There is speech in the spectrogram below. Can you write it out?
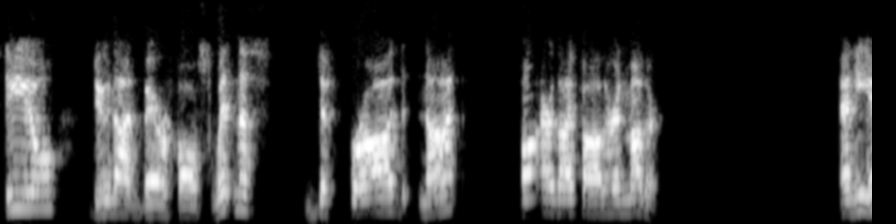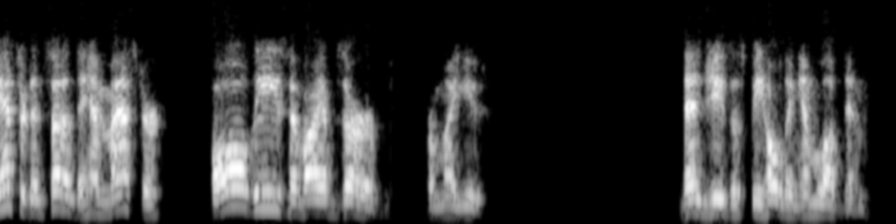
steal, do not bear false witness, defraud not, honor thy father and mother. And he answered and said unto him, Master, all these have I observed from my youth. Then Jesus, beholding him, loved him,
